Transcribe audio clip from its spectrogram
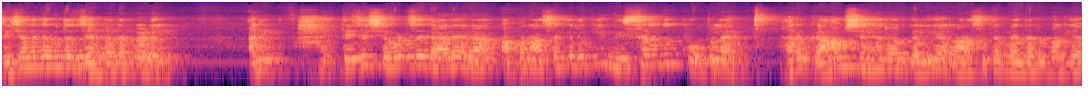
देशाला काय म्हणतो जगाला कळेल. आणि त्याचे ते जे शेवटचं गाणं आहे ना आपण असं केलं की निसर्ग कोपलाय. हर गाव शहर और गलिया रास इथं मैदान बघ्या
